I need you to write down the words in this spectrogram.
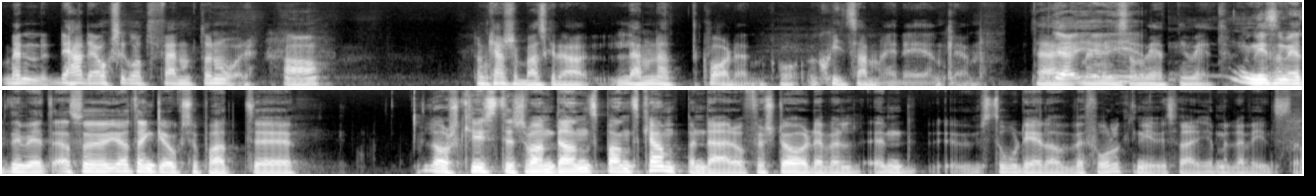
Men det hade också gått 15 år. Ja. De kanske bara skulle ha lämnat kvar den. Och skitsamma i det egentligen. Det här, Ja, men ja, ni som vet, ni vet. Ni som vet, ni vet. Alltså, jag tänker också på att eh, Lars Kristers vann dansbandskampen där och förstörde väl en stor del av befolkningen i Sverige med den vinsten.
